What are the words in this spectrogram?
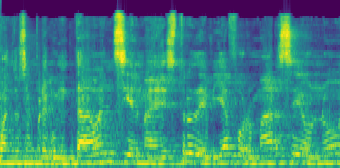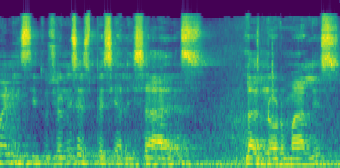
cuando se preguntaban si el maestro debía formarse o no en instituciones especializadas, las normales,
